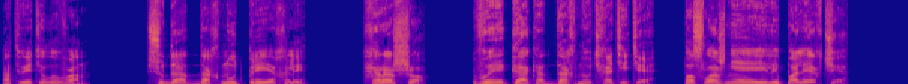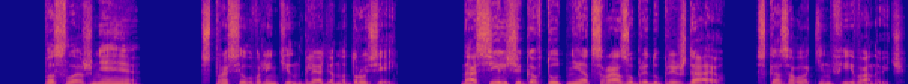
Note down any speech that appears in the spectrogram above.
ответил Иван. Сюда отдохнуть приехали. Хорошо. Вы как отдохнуть хотите? Посложнее или полегче? Посложнее? спросил Валентин, глядя на друзей. «Носильщиков тут нет, сразу предупреждаю», — сказал Акинфий Иванович.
